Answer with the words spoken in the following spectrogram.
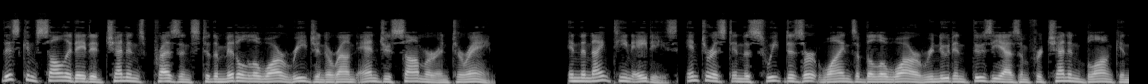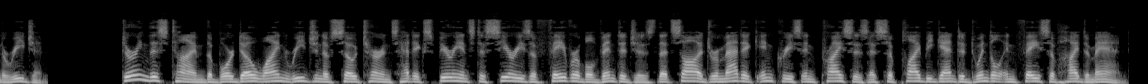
This consolidated Chenin's presence to the Middle Loire region around Anjou Saumur and Touraine. In the 1980s, interest in the sweet dessert wines of the Loire renewed enthusiasm for Chenin Blanc in the region. During this time the Bordeaux wine region of Sauternes had experienced a series of favorable vintages that saw a dramatic increase in prices as supply began to dwindle in face of high demand.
